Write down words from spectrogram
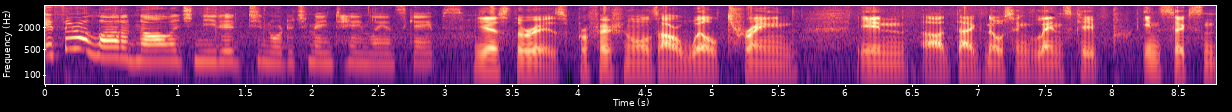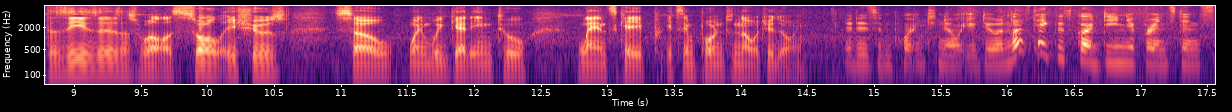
is there a lot of knowledge needed in order to maintain landscapes? Yes, there is. Professionals are well trained in uh, diagnosing landscape insects and diseases as well as soil issues. So when we get into landscape, it's important to know what you're doing. It is important to know what you're doing. Let's take this gardenia for instance.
